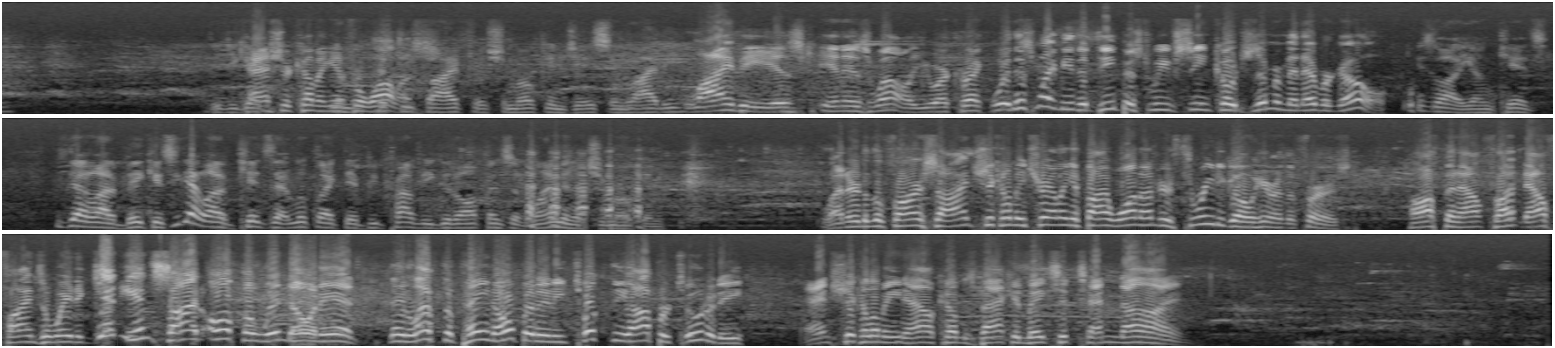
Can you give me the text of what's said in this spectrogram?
Did you Casher coming in for Wallace? 55 for Shamokin, Jason Libby. Libby is in as well. You are correct. Boy, this might be the deepest we've seen Coach Zimmerman ever go. He's a lot of young kids. He's got a lot of big kids. He's got a lot of kids that look like they'd be probably good offensive linemen at Shamokin. Leonard to the far side. Shikellamy trailing it by one, under three to go here in the first. Hoffman out front now finds a way to get inside off the window and in. They left the paint open and he took the opportunity and Shikellamy now comes back and makes it 10 9.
